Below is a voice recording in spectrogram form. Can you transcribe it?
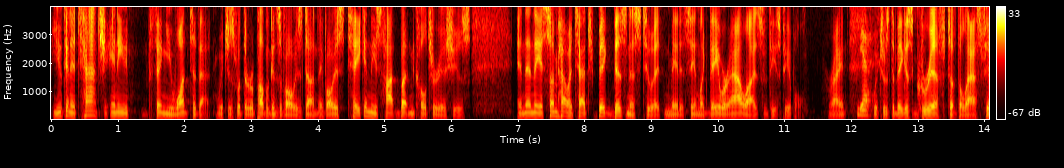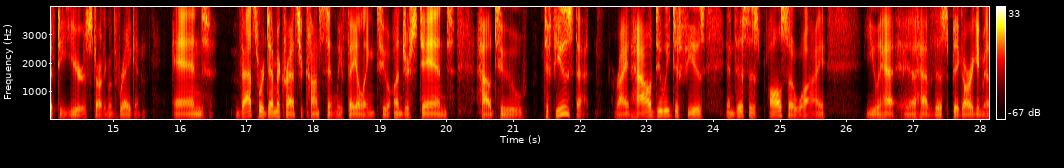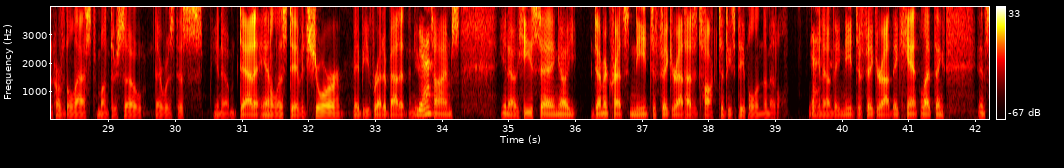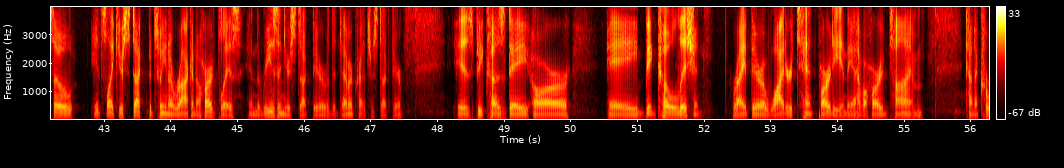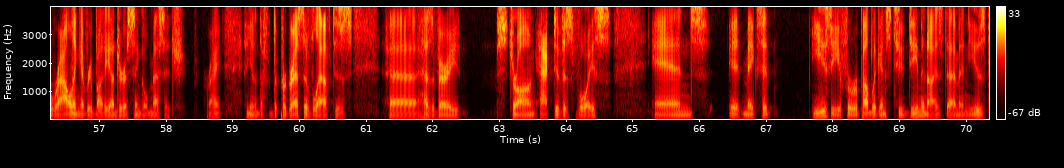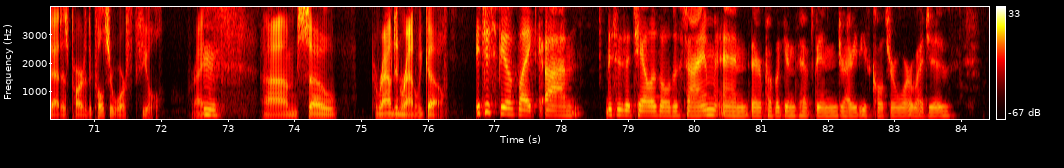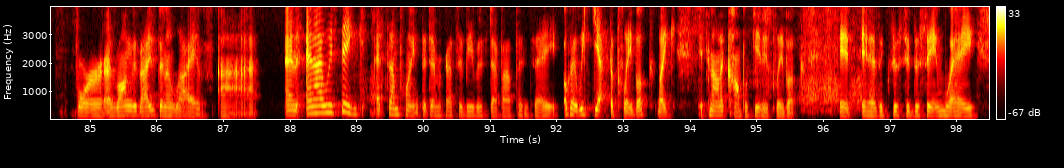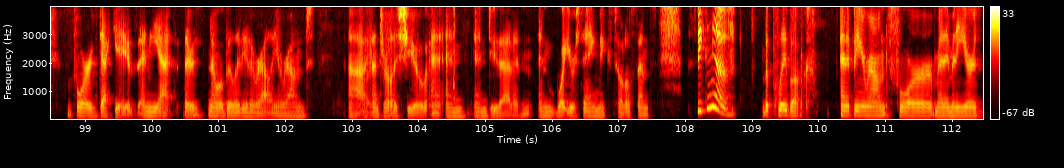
you can attach anything you want to that which is what the republicans have always done they've always taken these hot button culture issues and then they somehow attached big business to it and made it seem like they were allies of these people, right? Yes. Which was the biggest grift of the last 50 years, starting with Reagan. And that's where Democrats are constantly failing to understand how to diffuse that, right? How do we diffuse? And this is also why you ha- uh, have this big argument over the last month or so. There was this, you know, data analyst David Shor. Maybe you've read about it in the New Yeah. York Times. You know, he's saying, "Oh, Democrats need to figure out how to talk to these people in the middle. Yes. You know, they need to figure out they can't let things." And so it's like you're stuck between a rock and a hard place. And the reason you're stuck there, or the Democrats are stuck there, is because they are a big coalition, right? They're a wider tent party, and they have a hard time kind of corralling everybody under a single message, right? You know, the, the progressive left is uh, has a very strong activist voice, and it makes it easy for Republicans to demonize them and use that as part of the culture war fuel, right? Um, so round and round we go. it just feels like um, this is a tale as old as time, and the Republicans have been driving these culture war wedges for as long as I've been alive. Uh, and and I would think at some point the Democrats would be able to step up and say, "Okay, we get the playbook. Like it's not a complicated playbook. It it has existed the same way for decades, and yet there's no ability to rally around." Uh, a Right. central issue and, and and do that and and what you're saying makes total sense speaking of the playbook and it being around for many many years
